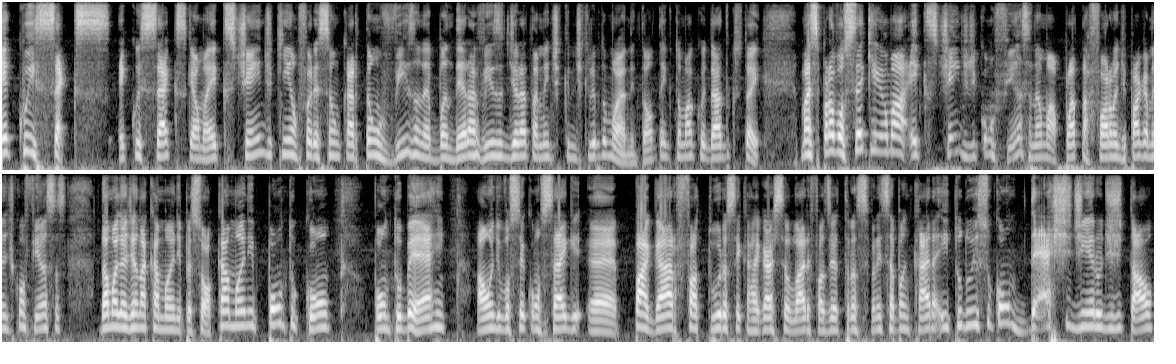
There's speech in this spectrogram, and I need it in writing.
Equisex. Equisex, que é uma exchange que ofereceu um cartão Visa, né, bandeira Visa diretamente de criptomoeda. Então tem que tomar cuidado com isso daí. Mas para você que é uma exchange de confiança, né, uma plataforma de pagamento de confianças, dá uma olhadinha na Kamani, pessoal. kamani.com br onde você consegue é, pagar faturas, você carregar celular e fazer transferência bancária e tudo isso com Dash Dinheiro Digital.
